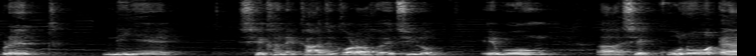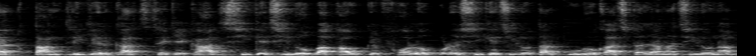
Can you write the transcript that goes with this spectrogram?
প্রেত নিয়ে সেখানে কাজ করা হয়েছিল এবং সে কোনো এক তান্ত্রিকের কাছ থেকে কাজ শিখেছিল বা কাউকে ফলো করে শিখেছিল, তার পুরো কাজটা জানা ছিল না।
